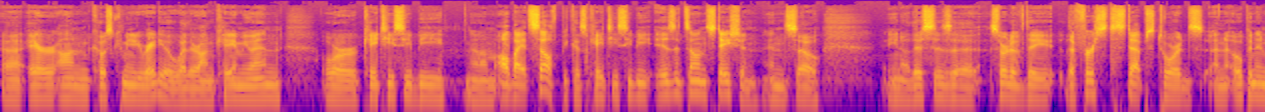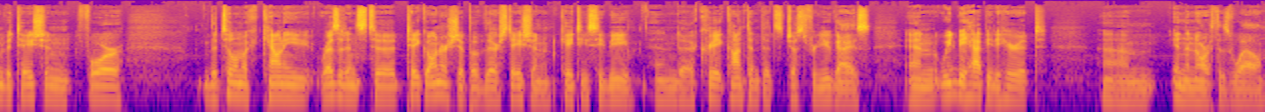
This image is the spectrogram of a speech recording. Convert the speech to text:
uh, air on Coast Community Radio, whether on KMUN or KTCB um, all by itself, because KTCB is its own station. And so, you know, this is a sort of the, the first steps towards an open invitation for the Tillamook County residents to take ownership of their station, KTCB, and uh, create content that's just for you guys. And we'd be happy to hear it um, in the North as well.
